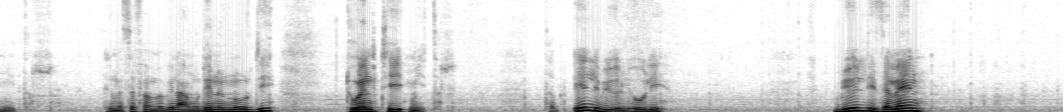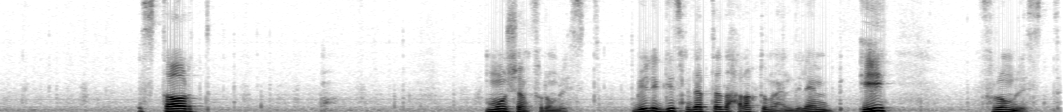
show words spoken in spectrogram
متر المسافة ما بين عمودين النور دي 20 متر طب إيه اللي بيقوله لي؟ بيقول لي زمان start motion from rest. بيقول الجسم ده ابتدى حركته من عند لامب A from rest.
